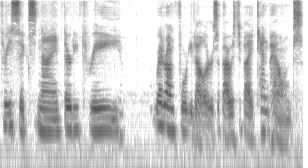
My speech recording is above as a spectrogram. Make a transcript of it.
three, six, nine, thirty-three, right around $40 if I was to buy 10 pounds.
